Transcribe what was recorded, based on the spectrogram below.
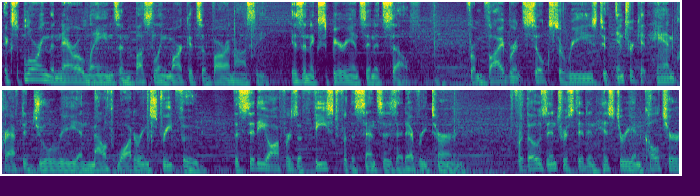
Exploring the narrow lanes and bustling markets of Varanasi is an experience in itself, from vibrant silk saris to intricate handcrafted jewelry and mouth-watering street food, the city offers a feast for the senses at every turn. For those interested in history and culture,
